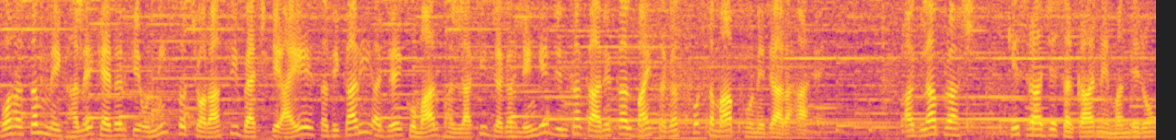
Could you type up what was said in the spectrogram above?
वह असम मेघालय कैडर के उन्नीस सौ चौरासी बैच के आईएएस अधिकारी अजय कुमार भल्ला की जगह लेंगे, जिनका कार्यकाल 22 अगस्त को समाप्त होने जा रहा है। अगला प्रश्न। किस राज्य सरकार ने मंदिरों,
